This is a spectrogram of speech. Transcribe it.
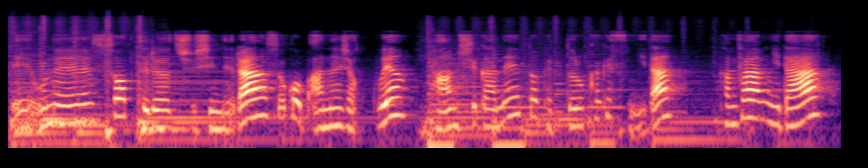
네, 오늘 수업 들려주시느라 수고 많으셨고요. 다음 시간에 또 뵙도록 하겠습니다. 감사합니다.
